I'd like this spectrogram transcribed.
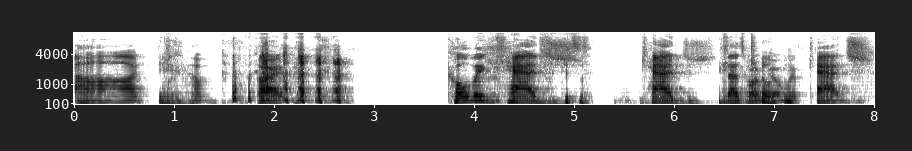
Ah, damn. All right. Coleman Kaj. Kaj. That's what I'm going with. Cadge.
